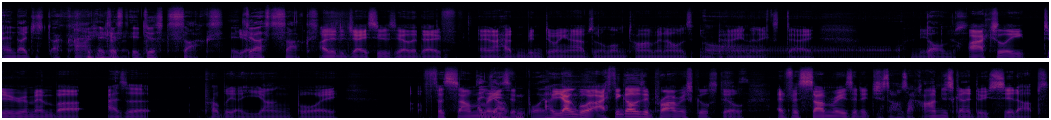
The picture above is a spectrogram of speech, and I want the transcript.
and I just I can't. It just it just sucks. It Yeah. just sucks. I did a JCs the other day, f- and I hadn't been doing abs in a long time, and I was in pain the next day. Nearly- Doms. I actually do remember as a probably a young boy. For some A young reason, boy. a young boy. I think I was in primary school still, and for some reason, it just I was like, I'm just gonna do sit ups.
